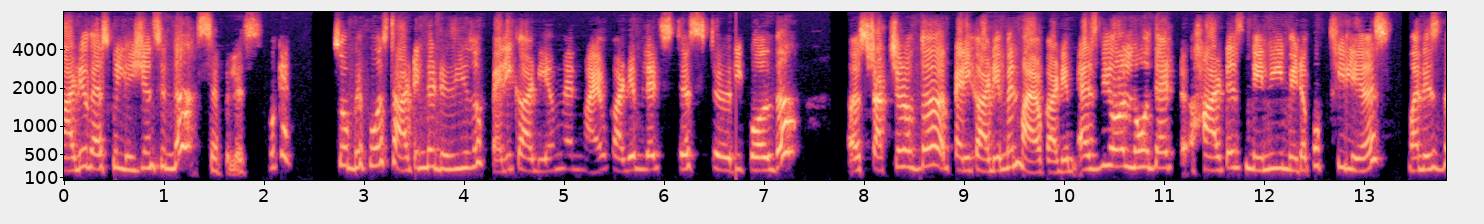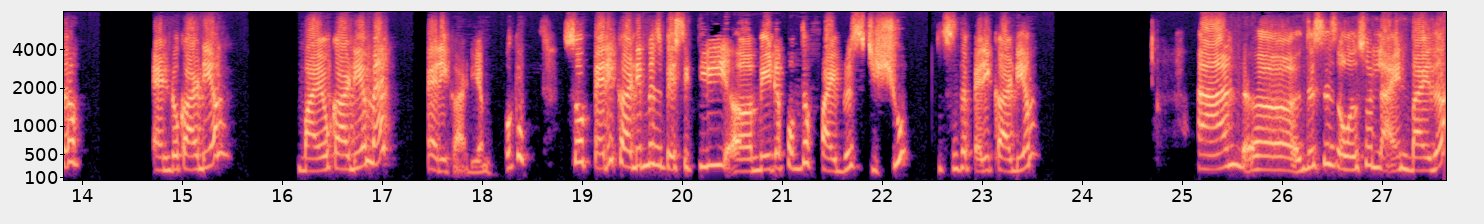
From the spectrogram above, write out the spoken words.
cardiovascular lesions in the syphilis. Okay. So before starting the disease of pericardium and myocardium, let's just uh, recall the uh, structure of the pericardium and myocardium. As we all know that heart is mainly made up of three layers. One is the endocardium, myocardium and pericardium. Okay. So pericardium is basically uh, made up of the fibrous tissue. This is the pericardium. And uh, this is also lined by the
